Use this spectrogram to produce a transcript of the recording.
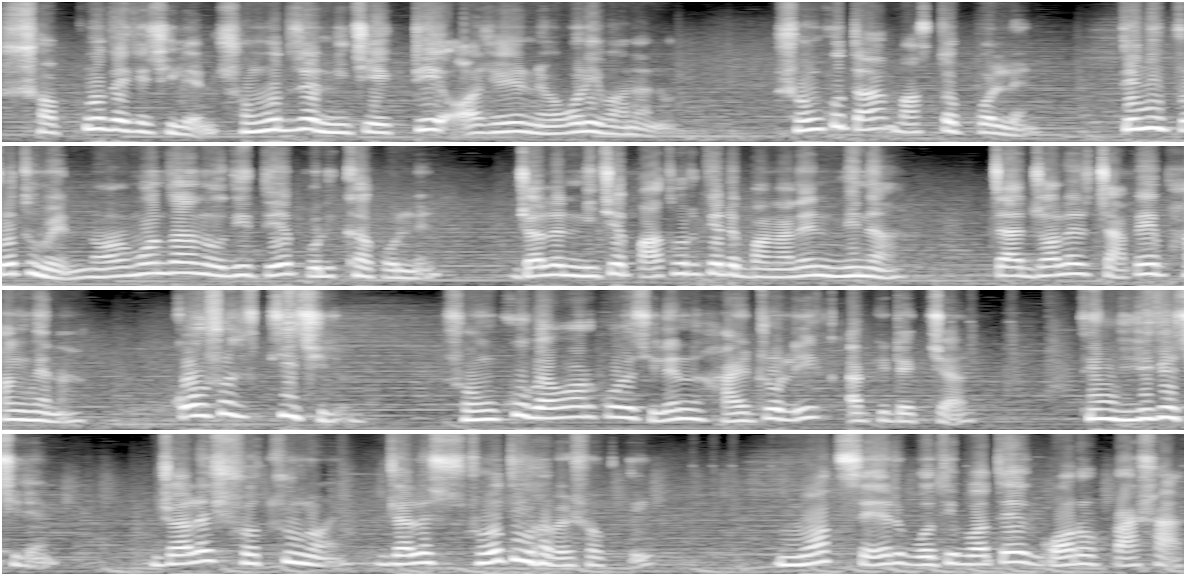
স্বপ্ন দেখেছিলেন সমুদ্রের নিচে একটি অজয় নগরী বানানো। শঙ্কু তা বাস্তব করলেন। তিনি প্রথমে নর্মদা নদীতে পরীক্ষা করলেন। জলের নিচে পাথর কেটে বানালেন মিনা যা জলের চাপে ভাঙবে না। কৌশল কী ছিল? শঙ্কু ব্যবহার করেছিলেন হাইড্রোলিক আর্কিটেকচার। তিনি লিখেছিলেন, জলের শত্রু নয়, জলের স্রোতই হবে শক্তি। মৎস্যের গতিপথে গড় প্রাসাদ,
